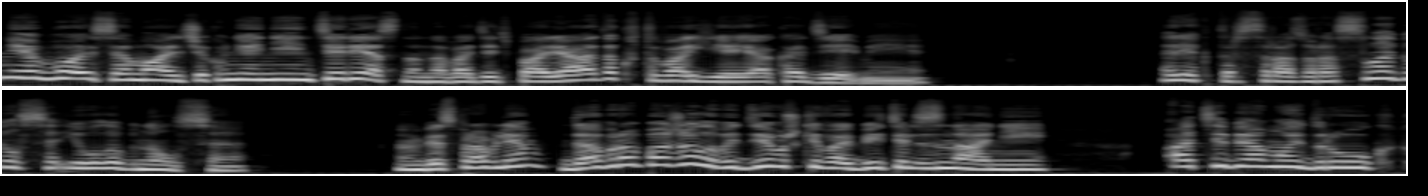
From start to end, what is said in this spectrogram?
Не бойся, мальчик, мне не интересно наводить порядок в твоей академии». Ректор сразу расслабился и улыбнулся. «Без проблем. Добро пожаловать, девушке, в обитель знаний. А тебя, мой друг,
